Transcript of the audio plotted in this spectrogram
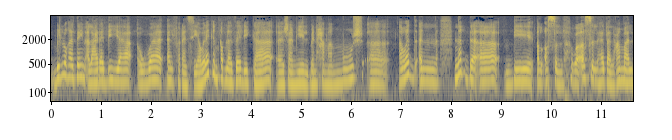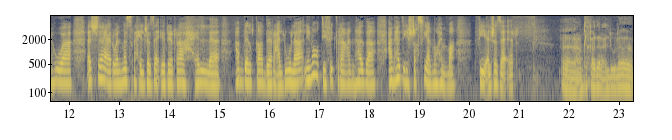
باللغتين العربية والفرنسية. ولكن قبل ذلك جميل بن حماموش أود أن نبدأ بالأصل. وأصل هذا العمل هو الشاعر والمسرحي الجزائري الراحل عبد القادر علولة لنعطي فكرة عن هذا عن هذه الشخصية المهمة في الجزائر. عبد القادر علولة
